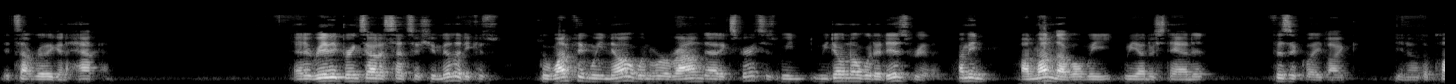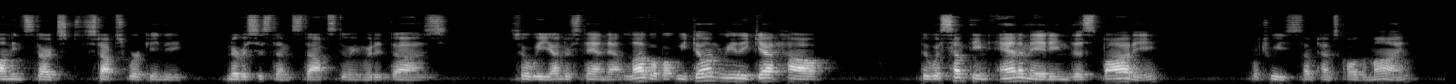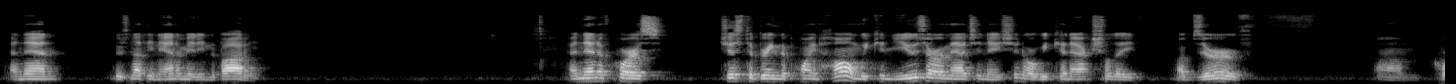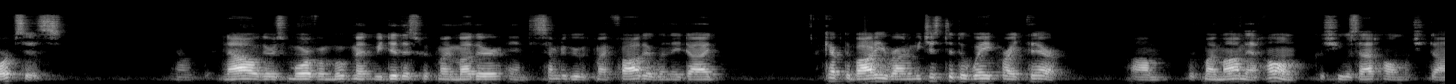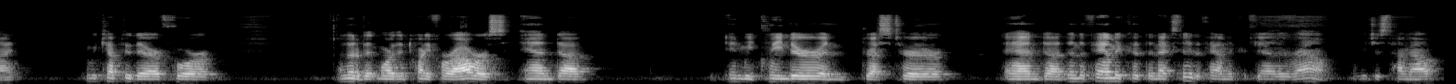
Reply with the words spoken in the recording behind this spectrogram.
it's not really going to happen. And it really brings out a sense of humility because the one thing we know when we're around that experience is we, we don't know what it is really. I mean, on one level, we, we understand it physically, like, you know, the plumbing starts, stops working, the nervous system stops doing what it does. So we understand that level, but we don't really get how there was something animating this body, which we sometimes call the mind, and then there's nothing animating the body. And then, of course, just to bring the point home, we can use our imagination or we can actually observe um, corpses. You know, now there's more of a movement. We did this with my mother and to some degree with my father when they died. I kept the body around and we just did the wake right there um, with my mom at home because she was at home when she died. And we kept her there for a little bit more than 24 hours and uh, and we cleaned her and dressed her, and uh, then the family could the next day the family could gather around, and we just hung out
